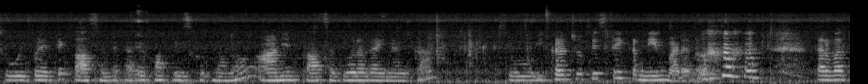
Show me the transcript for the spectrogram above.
సో ఇప్పుడైతే కాసంత కరివేపాకు వేసుకుంటున్నాను. ఆనియన్ కాస్త దూరంగా అయినాక సో ఇక్కడ చూపిస్తే ఇక్కడ నేను పడను. తర్వాత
